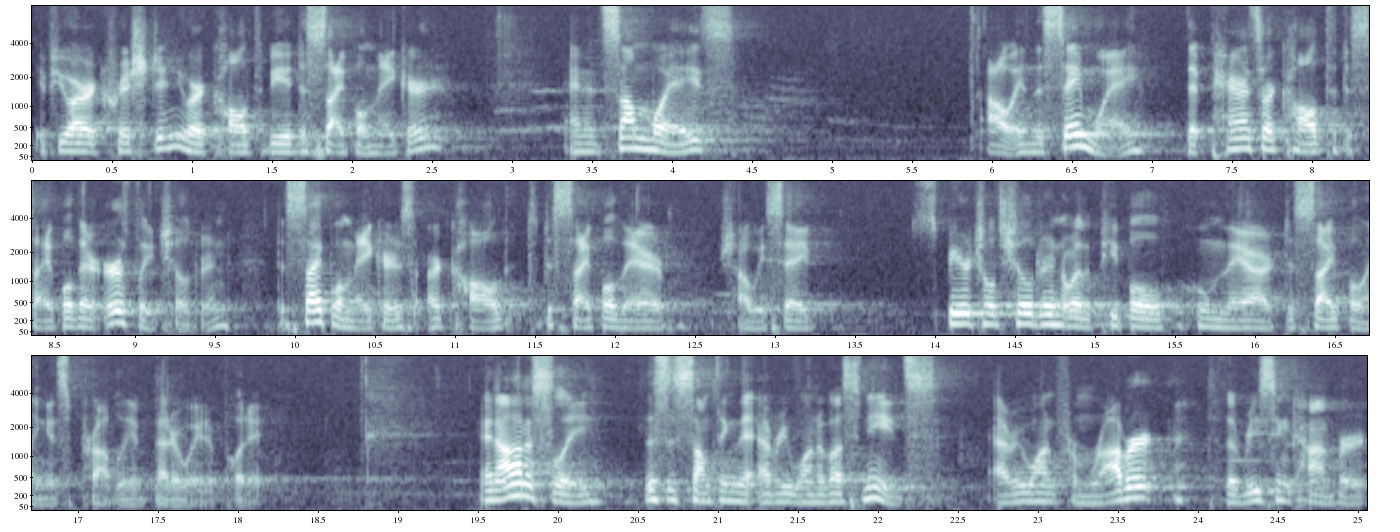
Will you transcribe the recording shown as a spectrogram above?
If you are a Christian, you are called to be a disciple maker. And in some ways, oh, in the same way that parents are called to disciple their earthly children, disciple makers are called to disciple their, shall we say, spiritual children or the people whom they are discipling, is probably a better way to put it. And honestly, this is something that every one of us needs. Everyone from Robert to the recent convert,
